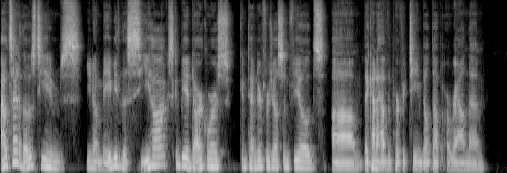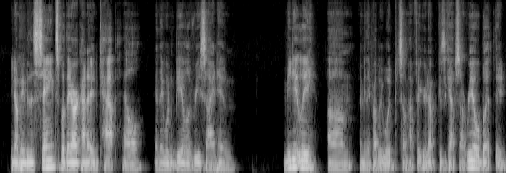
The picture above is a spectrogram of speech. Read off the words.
Outside of those teams, you know, maybe the Seahawks could be a dark horse contender for Justin Fields. Um, they kind of have the perfect team built up around them. You know, maybe the Saints, but they are kind of in cap hell, and they wouldn't be able to re-sign him immediately. Um, I mean, they probably would somehow figure it out because the cap's not real, but they'd,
